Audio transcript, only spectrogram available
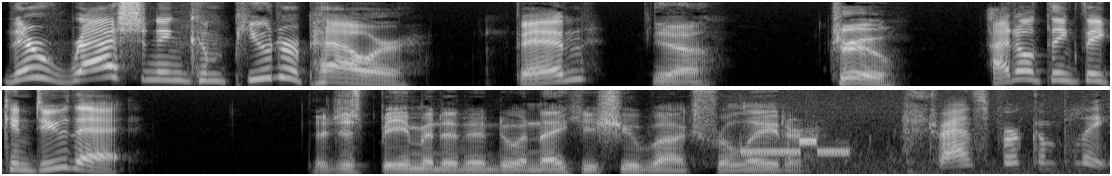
They're rationing computer power, Ben. Yeah. True. I don't think they can do that. They're just beaming it into a Nike shoebox for later. Transfer complete.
